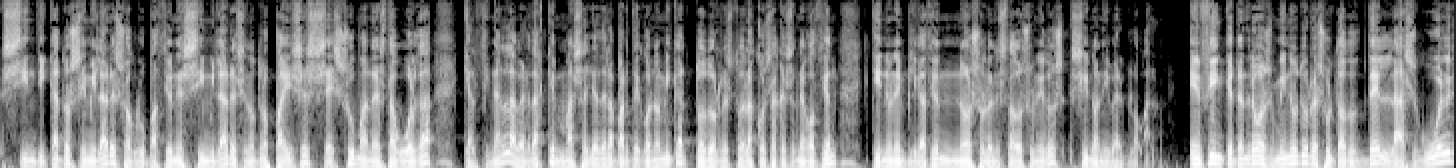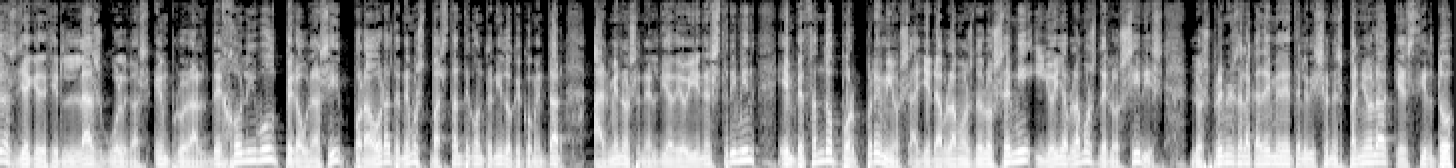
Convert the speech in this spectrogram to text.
sindicatos similares o agrupaciones similares en otros países se suman suman a esta huelga, que al final la verdad es que más allá de la parte económica, todo el resto de las cosas que se negocian tiene una implicación no solo en Estados Unidos, sino a nivel global. En fin, que tendremos minuto y resultado de las huelgas, y hay que decir las huelgas en plural de Hollywood, pero aún así, por ahora tenemos bastante contenido que comentar, al menos en el día de hoy en streaming, empezando por premios. Ayer hablamos de los Emmy y hoy hablamos de los Siris, los premios de la Academia de Televisión Española, que es cierto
